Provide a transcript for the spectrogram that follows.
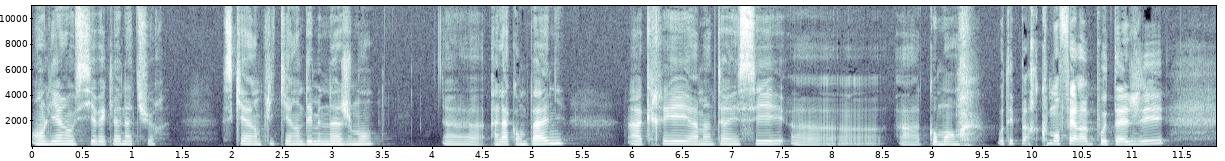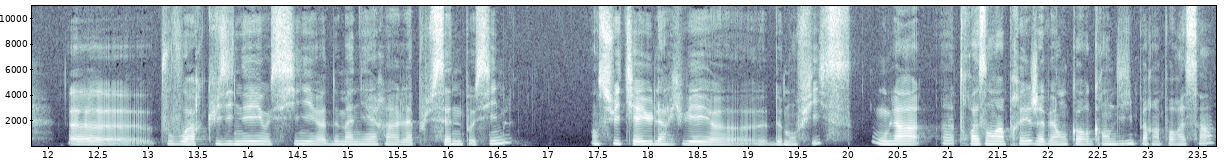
en lien aussi avec la nature. Ce qui a impliqué un déménagement à la campagne, à créer, à m'intéresser à comment au départ, comment faire un potager, euh, pouvoir cuisiner aussi euh, de manière euh, la plus saine possible. Ensuite, il y a eu l'arrivée de mon fils, où là, trois ans après, j'avais encore grandi par rapport à ça.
